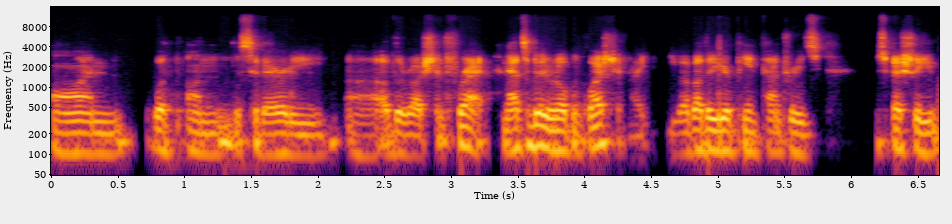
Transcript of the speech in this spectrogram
on what on the severity uh, of the Russian threat, and that's a bit of an open question, right? You have other European countries, especially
